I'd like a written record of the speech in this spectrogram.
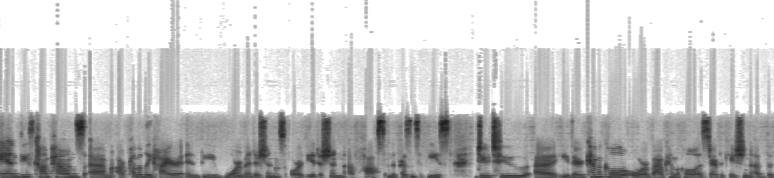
And these compounds um, are probably higher in the warm additions or the addition of hops in the presence of yeast due to uh, either chemical or biochemical esterification of the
